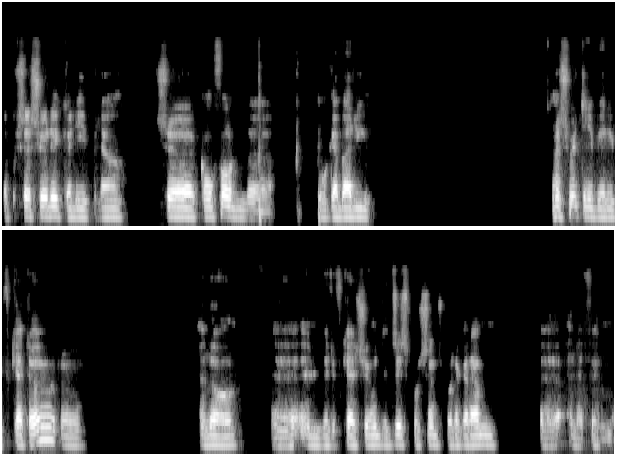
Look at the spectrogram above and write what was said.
pour s'assurer que les plans se conforment euh, au gabarit. Ensuite, les vérificateurs. Euh, alors, euh, une vérification de 10% du programme à la ferme.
